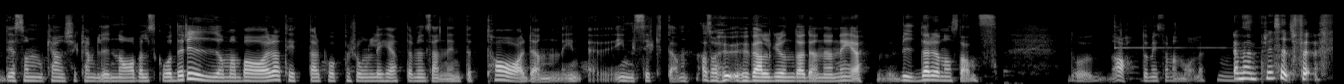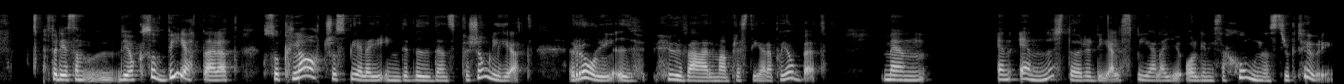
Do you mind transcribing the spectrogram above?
det som kanske kan bli navelskåderi om man bara tittar på personligheter men sen inte tar den in, insikten, alltså hur, hur välgrundad den än är, vidare någonstans. Då, ja, då missar man målet. Mm. Ja men precis. För, för det som vi också vet är att såklart så spelar ju individens personlighet roll i hur väl man presterar på jobbet. Men en ännu större del spelar ju organisationens struktur in.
